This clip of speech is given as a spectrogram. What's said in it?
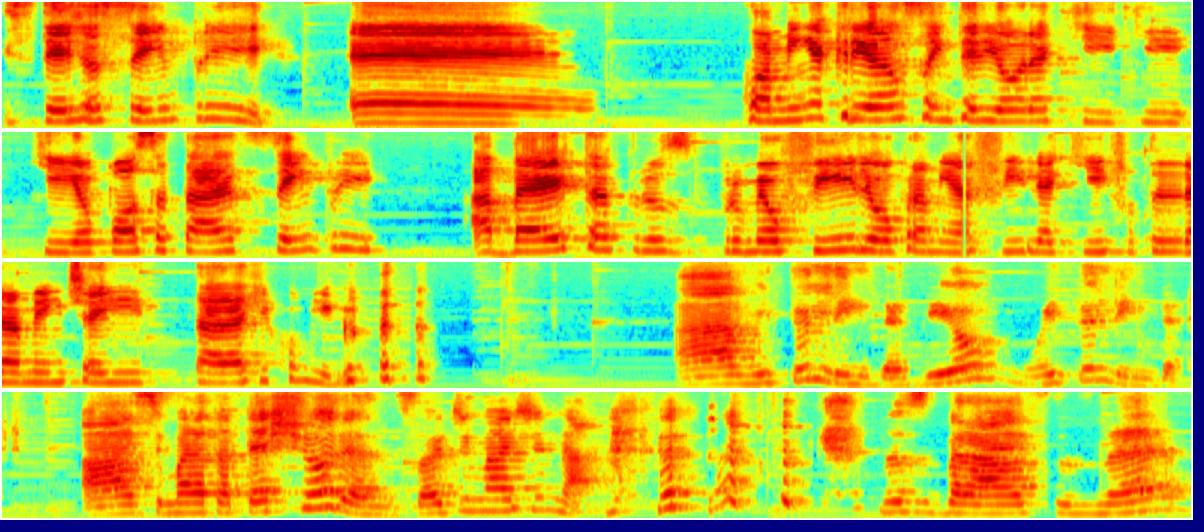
esteja sempre é, com a minha criança interior aqui, que, que eu possa estar sempre aberta para o meu filho ou para minha filha que futuramente aí estará aqui comigo. Ah, muito linda, viu? Muito linda. A Simara tá até chorando, só de imaginar. Nos braços, né?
